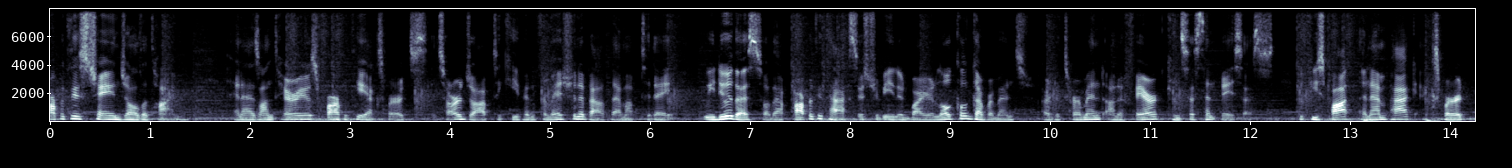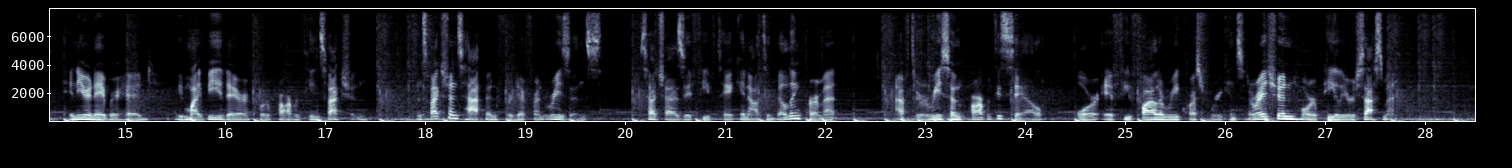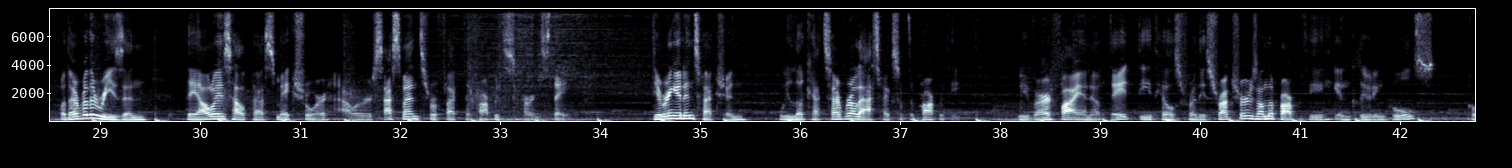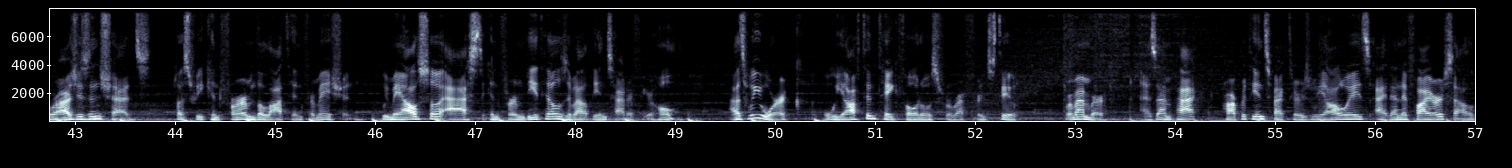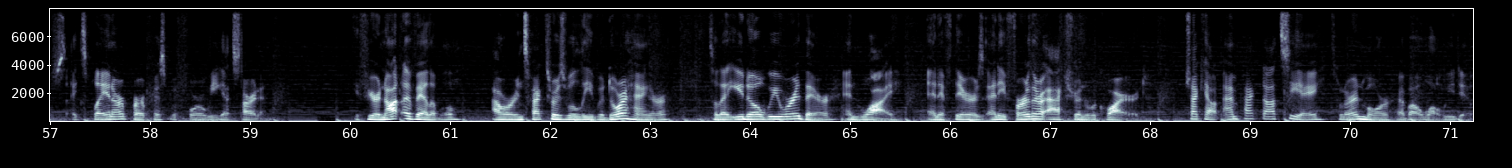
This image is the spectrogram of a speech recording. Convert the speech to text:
Properties change all the time, and as Ontario's property experts, it's our job to keep information about them up to date. We do this so that property tax distributed by your local government are determined on a fair, consistent basis. If you spot an MPAC expert in your neighborhood, we might be there for a property inspection. Inspections happen for different reasons, such as if you've taken out a building permit, after a recent property sale, or if you file a request for reconsideration or appeal your assessment. Whatever the reason, they always help us make sure our assessments reflect the property's current state. During an inspection, we look at several aspects of the property. We verify and update details for the structures on the property, including pools, garages, and sheds, plus we confirm the lot information. We may also ask to confirm details about the inside of your home. As we work, we often take photos for reference too. Remember, as MPAC property inspectors, we always identify ourselves, explain our purpose before we get started. If you're not available, our inspectors will leave a door hanger to let you know we were there and why, and if there is any further action required. Check out mpac.ca to learn more about what we do.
